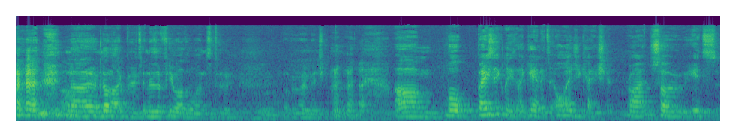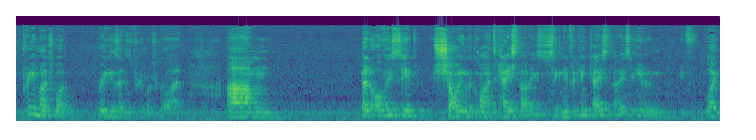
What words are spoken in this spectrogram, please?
but no, not iBoots, and there's a few other ones too. I mention? um, well, basically, again, it's all education, right? So it's pretty much what Regan said is pretty much right. Um, but obviously, showing the client's case studies, significant case studies, even if like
